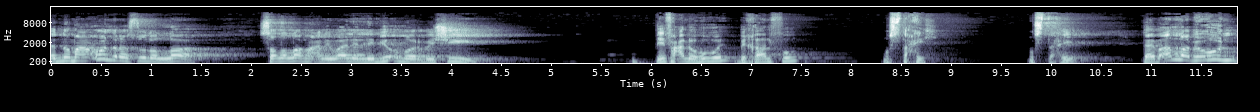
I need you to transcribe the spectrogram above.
إنه معقول رسول الله صلى الله عليه وآله اللي بيأمر بشيء بيفعله هو بخالفه؟ مستحيل. مستحيل. طيب الله بيقول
